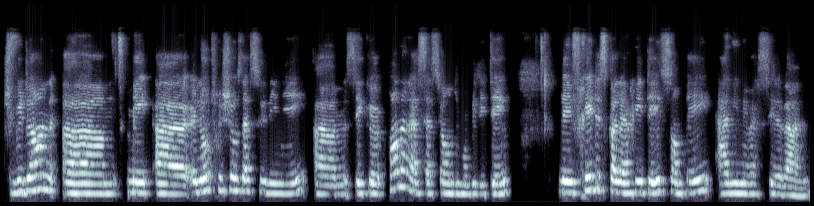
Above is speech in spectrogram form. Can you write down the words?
Je vous donne, euh, mais euh, une autre chose à souligner, euh, c'est que pendant la session de mobilité, les frais de scolarité sont payés à l'Université Laval.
